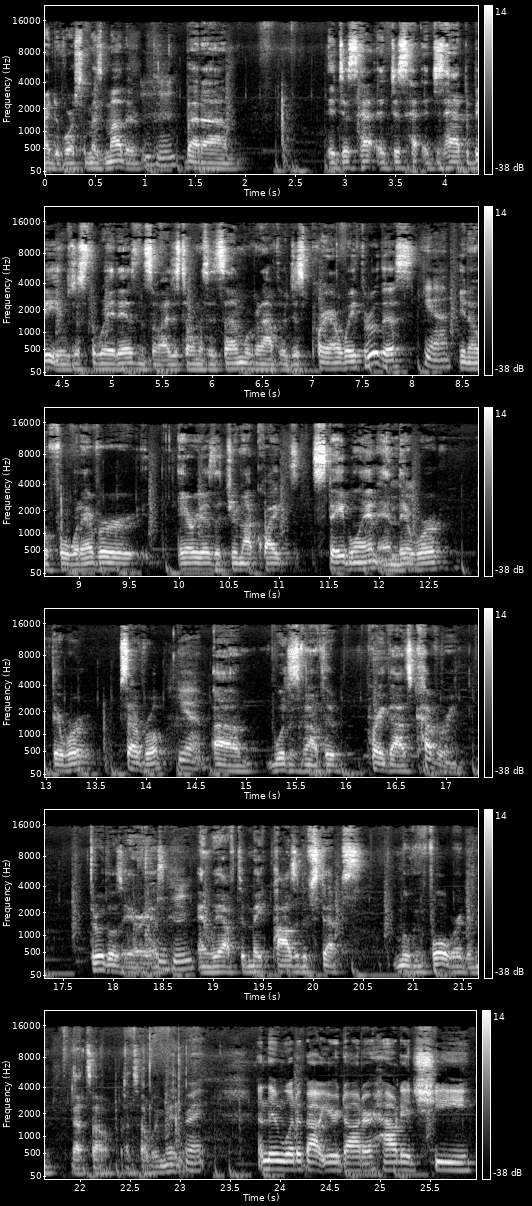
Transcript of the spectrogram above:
my divorce from his mother, Mm-hmm. but. Um, it just had it just had, it just had to be. It was just the way it is, and so I just told him, I said, "Son, we're gonna have to just pray our way through this." Yeah. You know, for whatever areas that you're not quite stable in, and there were there were several. Yeah. Um, we're just gonna have to pray God's covering through those areas, Mm-hmm. and we have to make positive steps moving forward, and that's how that's how we made it. Right. And then what about your daughter? How did she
